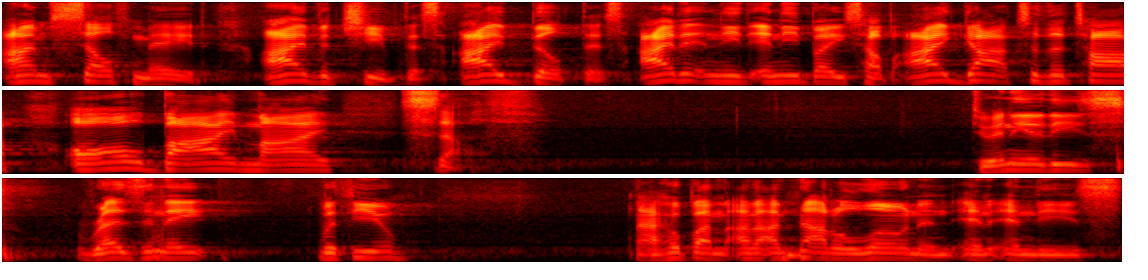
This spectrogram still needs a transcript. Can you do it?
I'm self made. I've achieved this. I've built this. I didn't need anybody's help. I got to the top all by myself self. Do any of these resonate with you? I hope I'm, I'm not alone in, in, in these.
